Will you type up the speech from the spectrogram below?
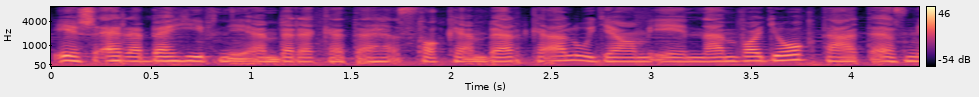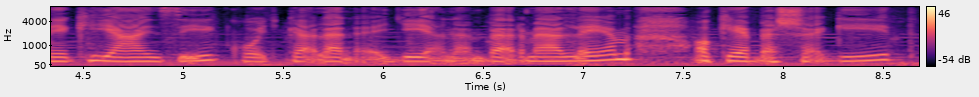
és erre behívni embereket, ehhez szakember kell, ugye, ami én nem vagyok, tehát ez még hiányzik, hogy kellene egy ilyen ember mellém, aki ebbe segít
